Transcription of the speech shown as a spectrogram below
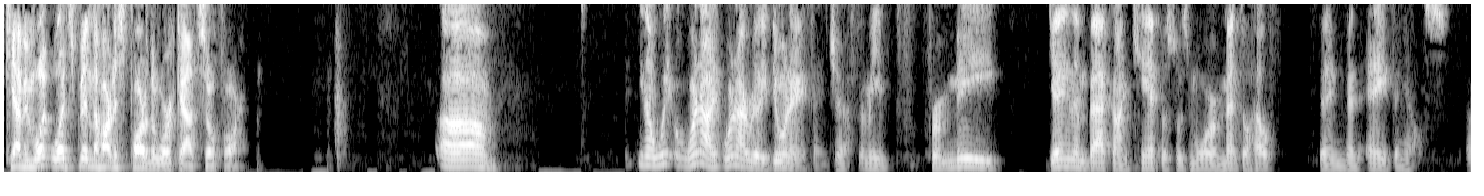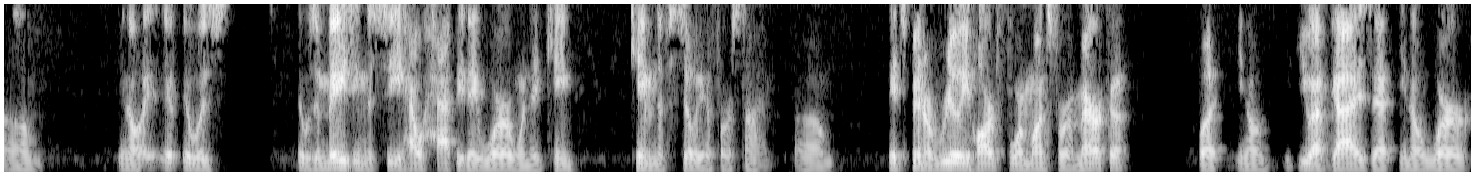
Kevin, what, what's been the hardest part of the workout so far? Um, you know, we, we're not we're not really doing anything, Jeff. I mean, for me, getting them back on campus was more a mental health thing than anything else. Um, you know, it, it, was it was amazing to see how happy they were when they came came in the facility the first time. Um, it's been a really hard four months for America, but you know you have guys that you know were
